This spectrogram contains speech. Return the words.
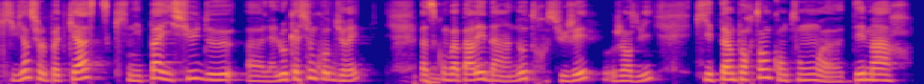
qui vient sur le podcast qui n'est pas issue de, heu, la location courte durée. Parce qu'on va parler d'un autre sujet aujourd'hui qui est important quand on, heu, démarre,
